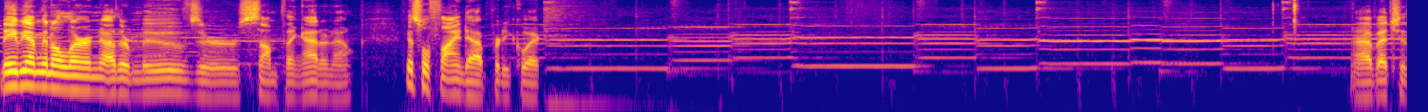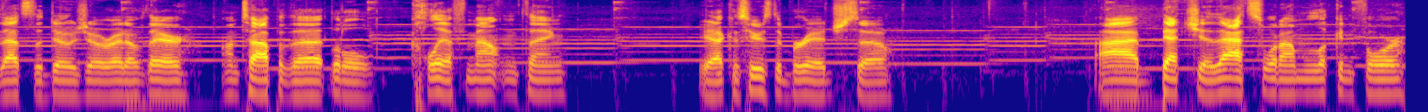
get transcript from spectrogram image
Maybe I'm going to learn other moves or something. I don't know. I guess we'll find out pretty quick. I bet you that's the dojo right over there on top of that little cliff mountain thing. Yeah, because here's the bridge, so I bet you that's what I'm looking for.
